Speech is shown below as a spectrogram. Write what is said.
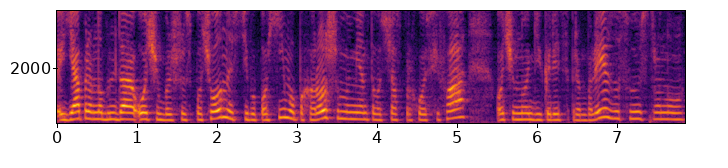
я прям наблюдаю очень большую сплоченность, типа плохим и по хорошим моментам. Вот сейчас проходит FIFA, очень многие корейцы прям болеют за свою страну.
